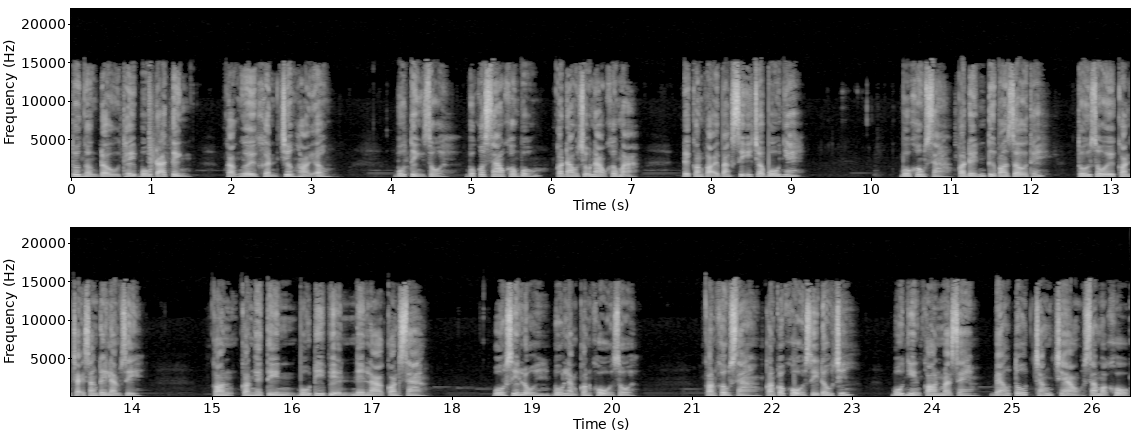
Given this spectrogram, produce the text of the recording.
Tôi ngẩng đầu thấy bố đã tỉnh, cả người khẩn trương hỏi ông. Bố tỉnh rồi, bố có sao không bố? Con đau chỗ nào không ạ? Để con gọi bác sĩ cho bố nhé. Bố không sao, con đến từ bao giờ thế? Tối rồi còn chạy sang đây làm gì? Con, con nghe tin bố đi viện nên là con sang. Bố xin lỗi, bố làm con khổ rồi. Con không sao, con có khổ gì đâu chứ. Bố nhìn con mà xem, béo tốt, trắng trẻo, sao mà khổ.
